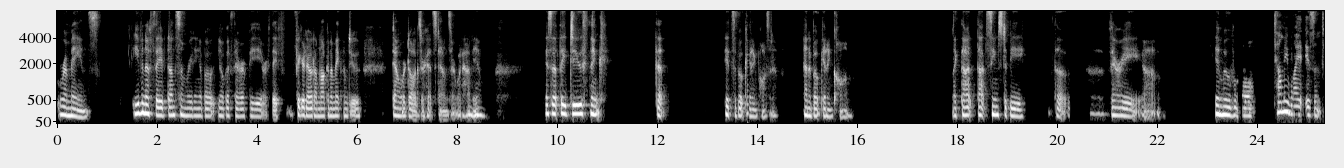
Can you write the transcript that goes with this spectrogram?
remains even if they've done some reading about yoga therapy or if they've figured out I'm not going to make them do downward dogs or headstands or what have mm-hmm. you, is that they do think that it's about getting positive and about getting calm. Like that, that seems to be the very um, immovable. Tell me why it isn't,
